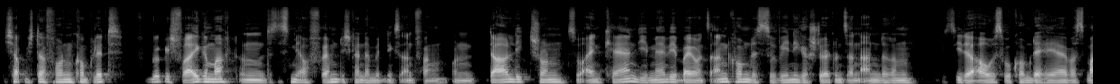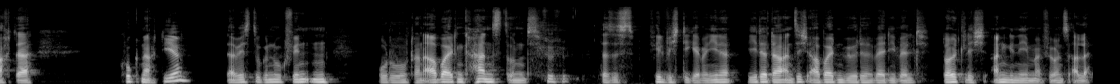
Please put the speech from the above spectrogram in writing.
ich habe mich davon komplett wirklich frei gemacht und das ist mir auch fremd, ich kann damit nichts anfangen. Und da liegt schon so ein Kern, je mehr wir bei uns ankommen, desto weniger stört uns an anderen. Wie sieht er aus? Wo kommt er her? Was macht er? guck nach dir, da wirst du genug finden, wo du dran arbeiten kannst und das ist viel wichtiger. Wenn jeder, jeder da an sich arbeiten würde, wäre die Welt deutlich angenehmer für uns alle.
